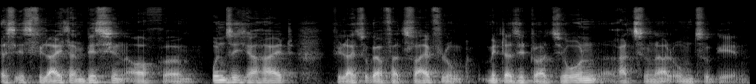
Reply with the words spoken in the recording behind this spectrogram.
es ist vielleicht ein bisschen auch äh, Unsicherheit, vielleicht sogar Verzweiflung, mit der Situation rational umzugehen.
